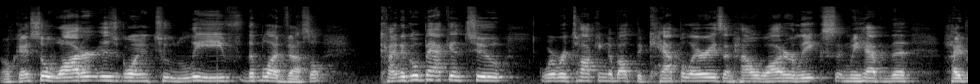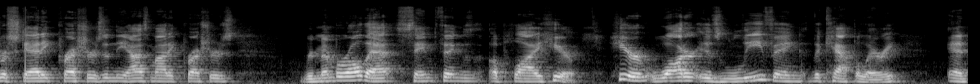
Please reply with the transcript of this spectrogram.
Okay, so water is going to leave the blood vessel. Kind of go back into where we're talking about the capillaries and how water leaks, and we have the hydrostatic pressures and the osmotic pressures. Remember all that. Same things apply here. Here, water is leaving the capillary and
